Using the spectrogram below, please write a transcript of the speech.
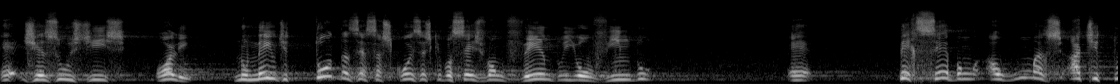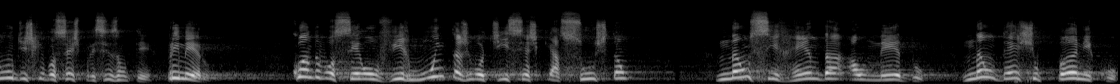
É, Jesus diz: olhem, no meio de todas essas coisas que vocês vão vendo e ouvindo, é, percebam algumas atitudes que vocês precisam ter. Primeiro, quando você ouvir muitas notícias que assustam, não se renda ao medo, não deixe o pânico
